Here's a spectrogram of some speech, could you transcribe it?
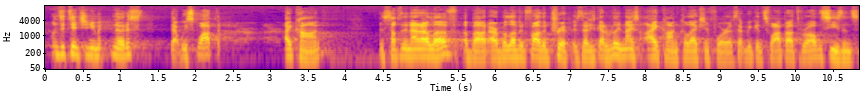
everyone's attention. You may notice that we swapped our, our icon and something that I love about our beloved Father Tripp is that he's got a really nice icon collection for us that we can swap out through all the seasons.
